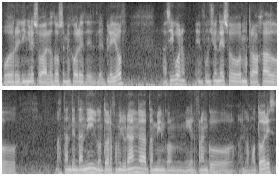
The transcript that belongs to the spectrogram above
por el ingreso a los 12 mejores del, playoff. Así bueno, en función de eso hemos trabajado bastante en Tandil con toda la familia Uranga, también con Miguel Franco en los motores.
